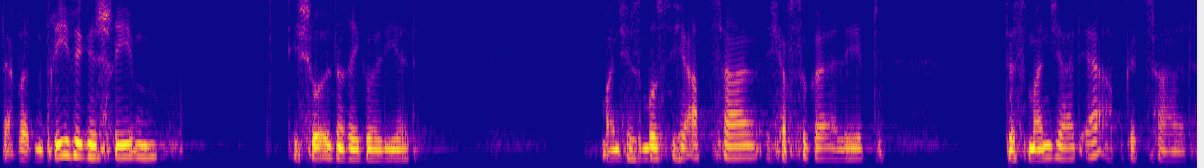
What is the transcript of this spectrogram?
Da wurden Briefe geschrieben, die Schulden reguliert. Manches musste ich abzahlen. Ich habe sogar erlebt, dass manche hat er abgezahlt.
